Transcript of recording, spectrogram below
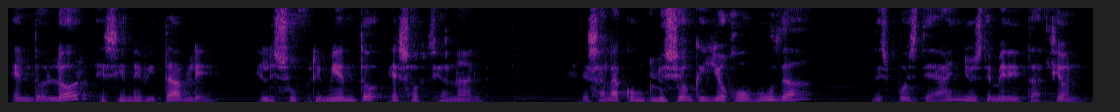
El dolor es inevitable, el sufrimiento es opcional. Es a la conclusión que llegó Buda después de años de meditación.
